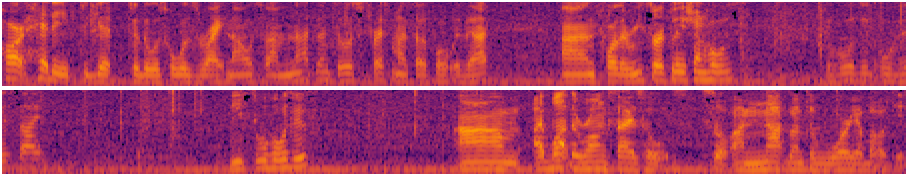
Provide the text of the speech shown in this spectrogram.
hard headache to get to those hoses right now. So I'm not going to stress myself out with that. And for the recirculation hose, the hoses over this side, these two hoses, um i bought the wrong size hose so i'm not going to worry about it.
